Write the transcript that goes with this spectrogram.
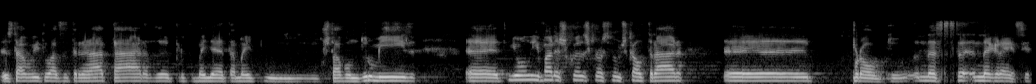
estavam habituados a treinar à tarde, porque de manhã também gostavam de dormir, uh, tinham ali várias coisas que nós tivemos que alterar, pronto, na, na Grécia.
